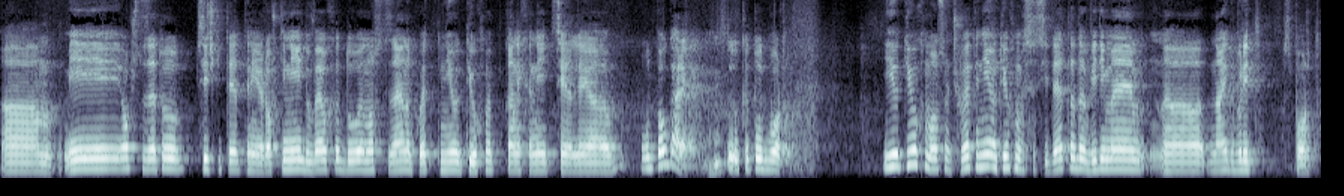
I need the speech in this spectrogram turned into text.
А, и общо взето всички тези тренировки ни довелха до едно състезание, на което ние отидохме, поканиха ни целия от България, uh-huh. като отбор. И отидохме 8 човека, ние отидохме с идеята да видим най-добрите спорт.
